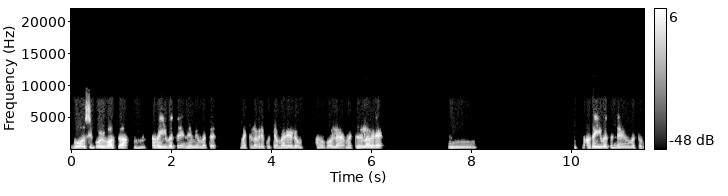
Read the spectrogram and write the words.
ഗോസിപ്പ് ഒഴിവാക്കുക. റൈവത്ത് നമിമത്ത് മറ്റുള്ളവരെ കുറ്റം പറയലും അതുപോലെ മറ്റുള്ളവരെ അകൈവത്തും നമിമത്തും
